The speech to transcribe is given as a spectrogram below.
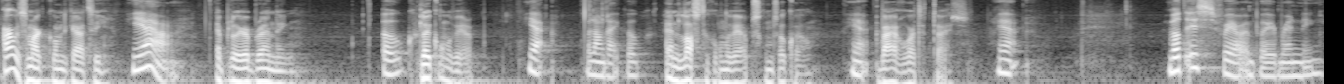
Arbeidsmarktcommunicatie, Ja, employer branding. ook. Leuk onderwerp. Ja, belangrijk ook. En lastig onderwerp soms ook wel. Ja, Waar hoort het thuis? Ja. Wat is voor jou employer branding?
